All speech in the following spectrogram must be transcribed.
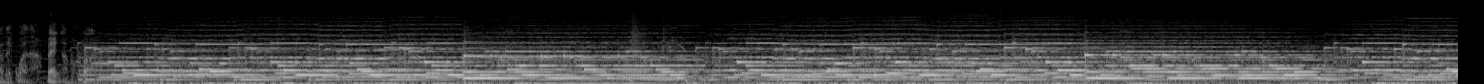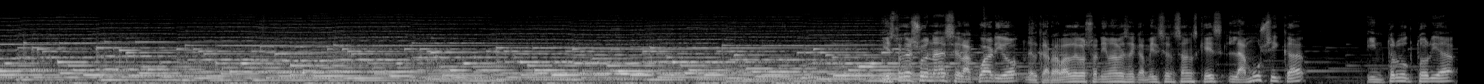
adecuada. Venga, por favor. Esto que suena es el acuario del Carnaval de los Animales de Camille Saint-Saëns, que es la música introductoria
